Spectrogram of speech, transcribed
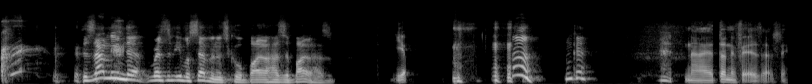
Does that mean that Resident Evil Seven is called Biohazard? Biohazard. Yep. Huh. Okay. No, I don't know if it is actually.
